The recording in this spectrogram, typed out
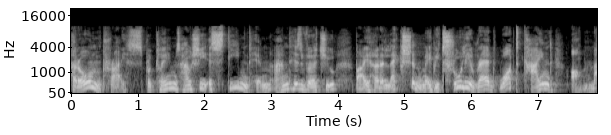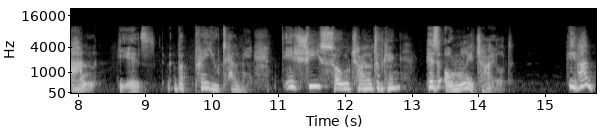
her own price proclaims how she esteemed him and his virtue by her election may be truly read what kind of man he is. But pray you tell me, is she sole child to the king? His only child. He had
